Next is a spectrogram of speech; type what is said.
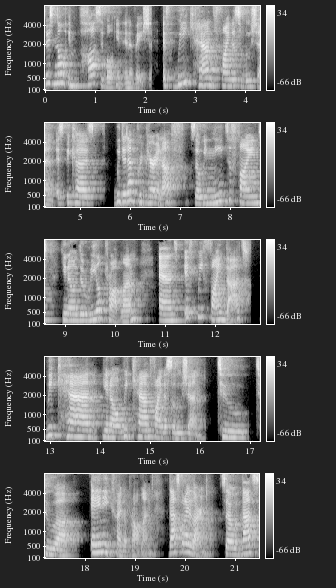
there's no impossible in innovation. If we can't find a solution, it's because we didn't prepare enough. So we need to find, you know, the real problem. And if we find that, we can, you know, we can find a solution to to uh, any kind of problem. That's what I learned. So that's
